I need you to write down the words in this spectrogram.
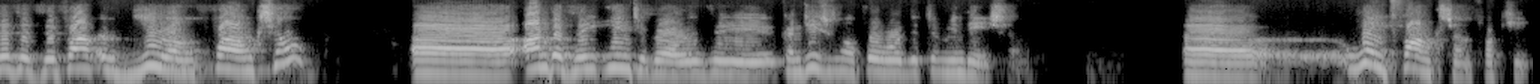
This is the fun given function uh, under the integral, the conditional forward determination. Uh, weight function for key,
